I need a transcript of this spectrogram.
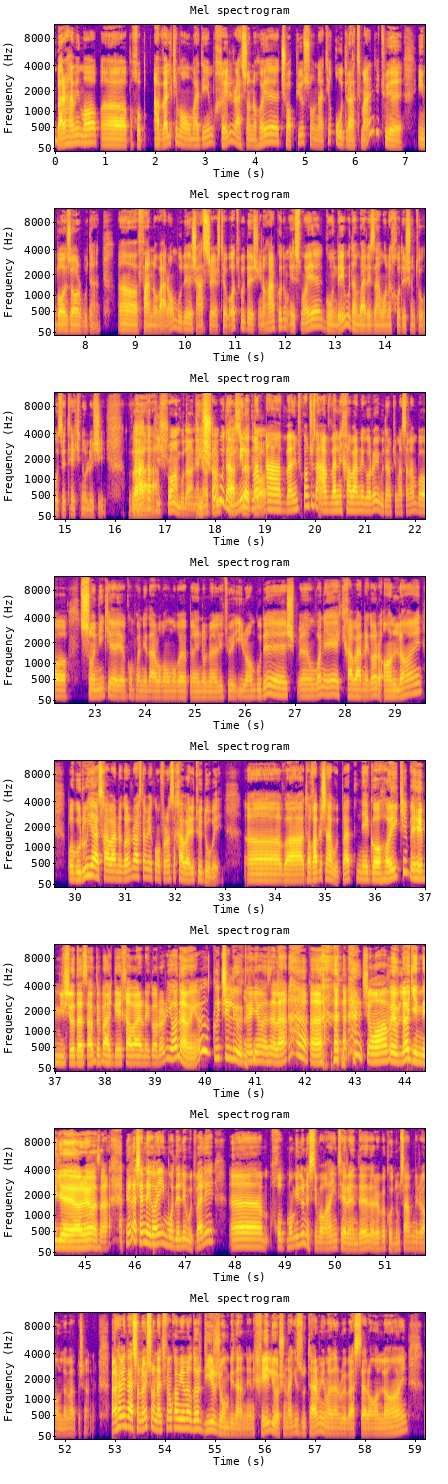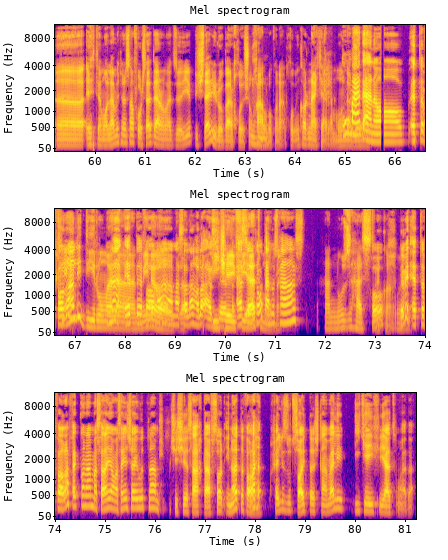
برای همین ما خب اولی که ما اومدیم خیلی رسانه های چاپی و سنتی قدرتمندی توی این بازار بودن. فناوران بودش عصر ارتباط بودش اینا هر کدوم اسمای گنده ای بودن برای زمان خودشون تو حوزه تکنولوژی و, و حتی پیشرو هم بودن یعنی پیشرو بودن. میلاد من اولین فکر کنم جز اولین خبرنگارایی بودم که مثلا با سونی که یه کمپانی در واقع اون موقع بین توی ایران بودش به عنوان یک خبرنگار آنلاین با گروهی از خبرنگاران رفتم یه کنفرانس خبری توی دبی و تا قبلش نبود. بعد نگاه هایی که به هم می‌شد از سمت بقیه خبرنگارا رو یادم کوچیلو تو که مثلا شما وبلاگین دیگه. آره مثلا. یه قشنگ نگاه این مدلی بود. ولی خب ما می‌دونستیم واقعا این ترنده داره به کدوم سمت میره آنلاین باید بشن برای همین رسانه‌های سنتی فکر کنم یه مقدار دیر جنبیدن. یعنی خیلی هاشون اگه زودتر می اومدن روی بستر آنلاین احتمالا می‌تونستن فرصت درآمدزایی بیشتری رو بر خودشون خلق بکنن. خب این کار نکردن اومدن اتفاقا خیلی دیر اومدن نه اتفاقا مثلا حالا از هنوز هست؟ هنوز هست خب ببین اتفاقا فکر کنم مثلا یا مثلا یه جایی بودم چیشی سخت افزار اینا اتفاقا بله. خیلی زود سایت داشتن ولی بیکیفیت اومدن.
